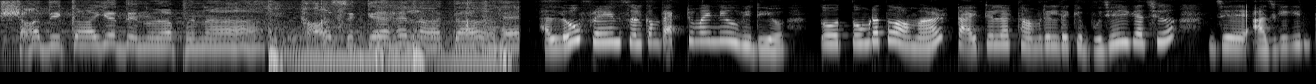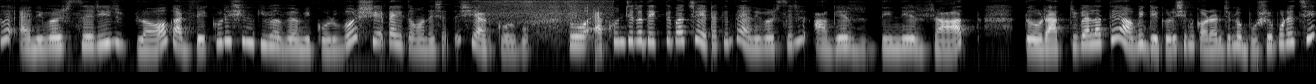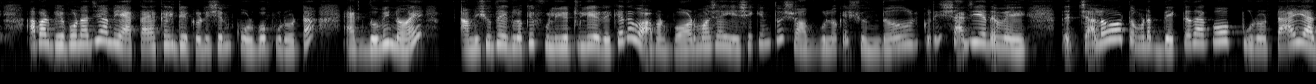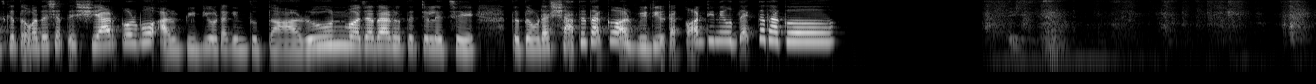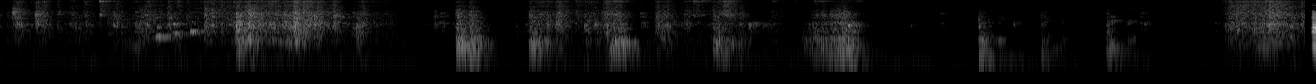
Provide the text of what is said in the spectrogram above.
शादी का ये दिन अपना खास कहलाता है। Hello friends welcome back to my new video তো তোমরা তো আমার টাইটেল আর থামরেল দেখে বুঝেই গেছো যে আজকে কিন্তু অ্যানিভার্সারির ব্লগ আর ডেকোরেশন কীভাবে আমি করব সেটাই তোমাদের সাথে শেয়ার করব। তো এখন যেটা দেখতে পাচ্ছ, এটা কিন্তু অ্যানিভার্সারির আগের দিনের রাত। তো রাত্রিবেলাতে আমি ডেকোরেশন করার জন্য বসে পড়েছি। আবার ভেবো না যে আমি একা একাই ডেকোরেশন করব পুরোটা। একদমই নয়। আমি শুধু এগুলোকে ফুলিয়ে টুলিয়ে রেখে দেবো, আমার বর মশাই এসে কিন্তু সবগুলোকে সুন্দর করে সাজিয়ে দেবে। তো চলো তোমরা দেখতে থাকো, পুরোটাই আজকে তোমাদের সাথে শেয়ার করব আর ভিডিওটা কিন্তু দারুণ মজাদার হতে চলেছে। তো তোমরা সাথে থাকো আর ভিডিওটা কন্টিনিউ দেখতে থাকো।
